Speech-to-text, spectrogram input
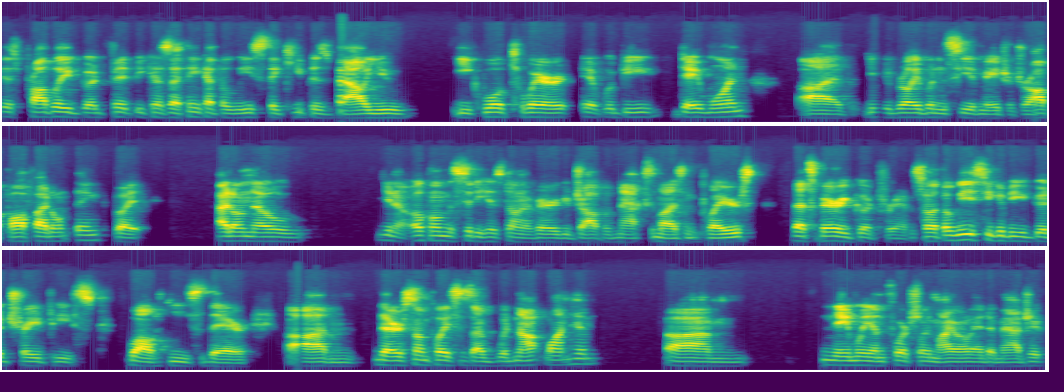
is probably a good fit because I think at the least they keep his value equal to where it would be day one. Uh, you really wouldn't see a major drop off, I don't think. But I don't know. You know, Oklahoma City has done a very good job of maximizing players. That's very good for him. So at the least, he could be a good trade piece while he's there. Um, there are some places I would not want him. Um, namely, unfortunately, my Orlando Magic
